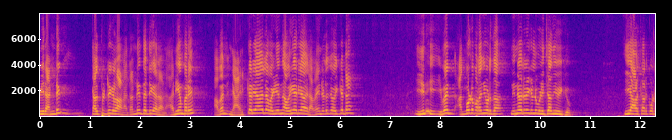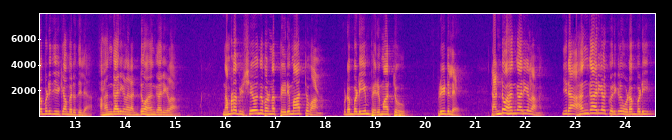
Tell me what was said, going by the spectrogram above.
ഈ രണ്ടും കൽപ്പിട്ടുകളാണ് രണ്ടും തെറ്റുകാരാണ്. അനിയൻ പറയും അവൻ ഞാൻ എനിക്കറിയാവില്ല വഴിയെന്ന് അവനെ അറിയാവില്ല അവൻ എന്നോട് ചോദിക്കട്ടെ? ഇനി ഇവൻ അങ്ങോട്ട് പറഞ്ഞു കൊടുത്താൽ നിന്നെ ഒരെങ്കിലും വിളിച്ചാന്ന് ചോദിക്കും. ഈ ആൾക്കാർക്ക് ഉടമ്പടി ജീവിക്കാൻ പറ്റത്തില്ല. അഹങ്കാരികളാണ് രണ്ടും അഹങ്കാരികളാണ് നമ്മുടെ വിഷയം എന്ന് പറയുന്നത് പെരുമാറ്റമാണ്. ഉടമ്പടിയും പെരുമാറ്റവും. പ്രീഡില്ലേ രണ്ടും അഹങ്കാരികളാണ്. ഈ അഹങ്കാരികൾക്ക് ഒരിക്കലും ഉടമ്പടി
